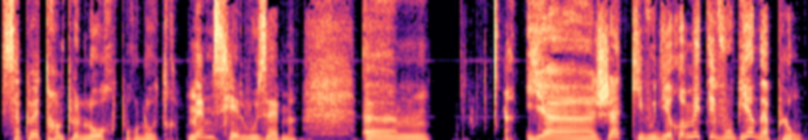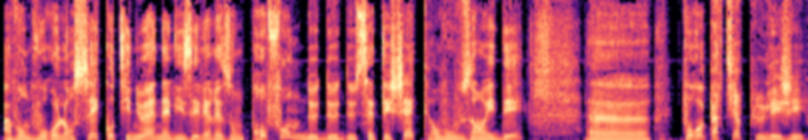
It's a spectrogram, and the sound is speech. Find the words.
ça peut être un peu lourd pour l'autre, même si elle vous aime. Euh, il y a Jacques qui vous dit remettez-vous bien d'aplomb avant de vous relancer, continuez à analyser les raisons profondes de, de, de cet échec en vous faisant aider euh, pour repartir plus léger.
